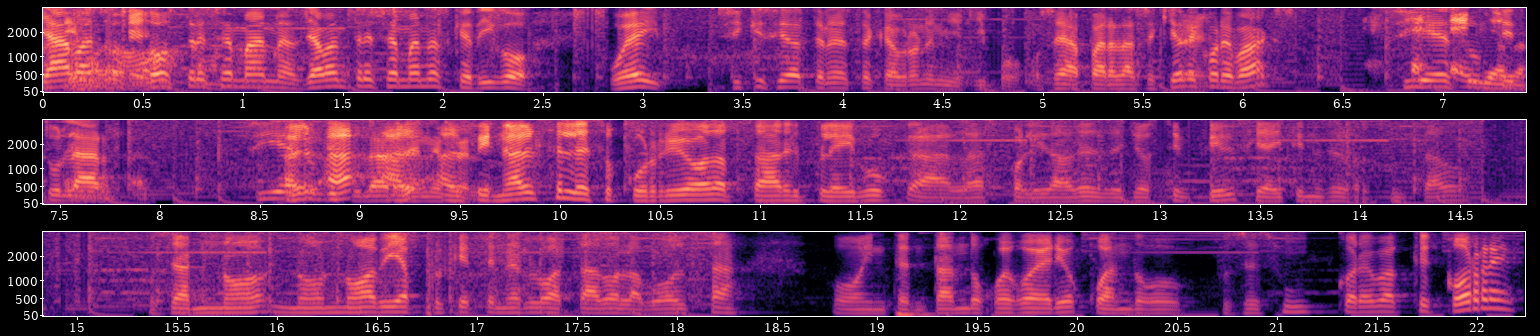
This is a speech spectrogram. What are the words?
ya van dos, dos, tres semanas, ya van tres semanas que digo, güey, sí quisiera tener a este cabrón en mi equipo. O sea, para la sequía de corebacks, sí es un titular. Sí es Al, un titular al- de NFL. al final se les ocurrió adaptar el playbook a las cualidades de Justin Fields y ahí tienes el resultado. O sea, no, no, no había por qué tenerlo atado a la bolsa o intentando juego aéreo cuando pues, es un coreback que corre,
